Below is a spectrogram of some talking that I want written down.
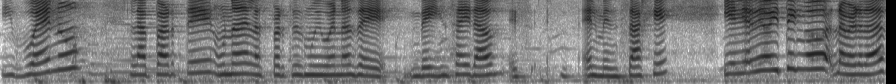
Y bueno, la parte, una de las partes muy buenas de, de Inside Out es el mensaje. Y el día de hoy tengo, la verdad,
